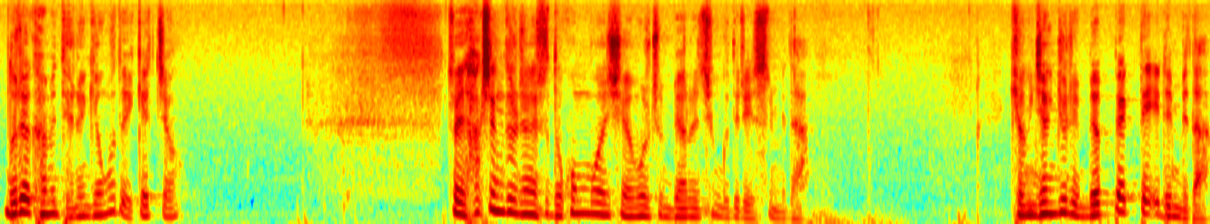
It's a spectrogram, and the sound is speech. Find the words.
노력하면 되는 경우도 있겠죠. 저희 학생들 중에서도 공무원 시험을 준비하는 친구들이 있습니다. 경쟁률이 몇백 대 1입니다.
